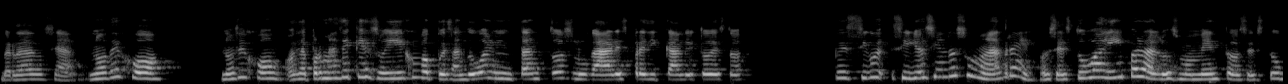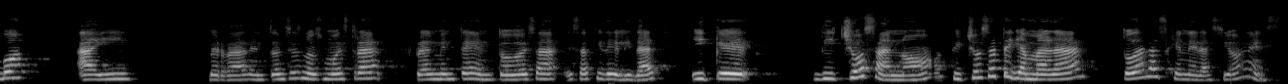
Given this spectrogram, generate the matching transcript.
¿verdad? O sea, no dejó, no dejó, o sea, por más de que su hijo pues anduvo en tantos lugares predicando y todo esto, pues siguió siendo su madre, o sea, estuvo ahí para los momentos, estuvo ahí, ¿verdad? Entonces nos muestra realmente en toda esa, esa fidelidad y que dichosa, ¿no? Dichosa te llamarán todas las generaciones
